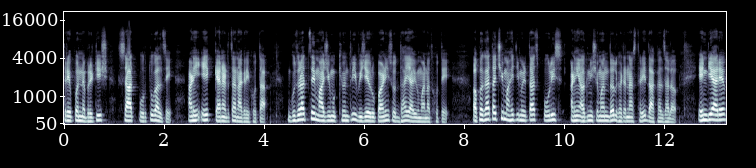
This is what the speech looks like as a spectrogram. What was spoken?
त्रेपन्न ब्रिटिश सात पोर्तुगालचे आणि एक कॅनडाचा नागरिक होता. गुजरातचे माजी मुख्यमंत्री विजय रुपाणी सुद्धा या विमानात होते. अपघाताची माहिती मिळताच पोलीस आणि अग्निशमन दल घटनास्थळी दाखल झालं. एनडीआरएफ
